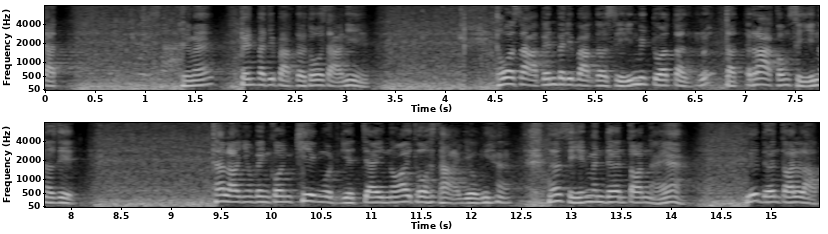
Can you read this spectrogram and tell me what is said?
จัดเห็นไหมเป็นปฏิบัติต่อโทสะนี่ โทสะเป็นปฏิบัติต่อศีลเป็นตัวตัดตัดรากของศีลเอาสิถ้าเรายังเป็นคนขี้งุดหงิดใจน้อยโทสะอยู่เงี้ยแล้วศีลมันเดินตอนไหนอะ หรือเดินตอนหลับ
